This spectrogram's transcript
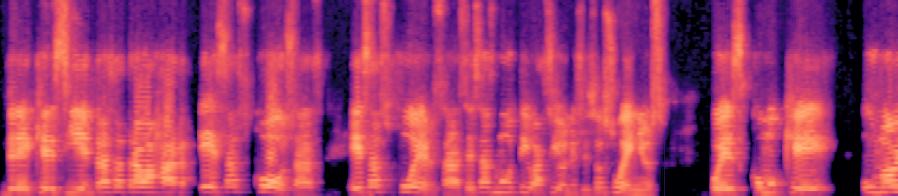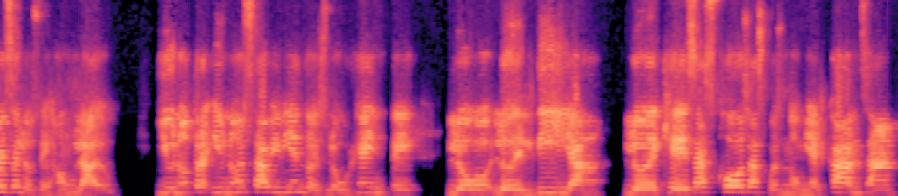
de que si entras a trabajar, esas cosas, esas fuerzas, esas motivaciones, esos sueños, pues como que uno a veces los deja a un lado y uno, y uno está viviendo es lo urgente, lo, lo del día, lo de que esas cosas pues no me alcanzan,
